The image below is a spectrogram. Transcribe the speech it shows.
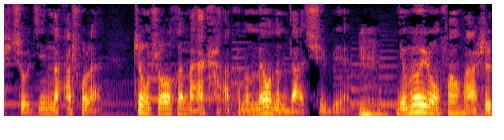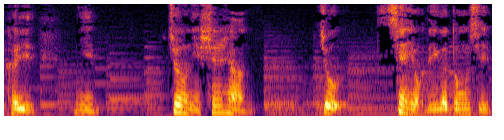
手机拿出来，这种时候和拿卡可能没有那么大区别。嗯，有没有一种方法是可以，你就用你身上就现有的一个东西，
